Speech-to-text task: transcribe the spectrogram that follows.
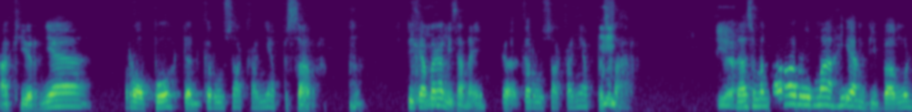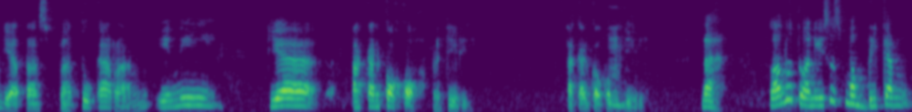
akhirnya roboh dan kerusakannya besar. Dikatakan di sana ya, kerusakannya besar. Yeah. Nah, sementara rumah yang dibangun di atas batu karang ini dia akan kokoh berdiri. Akan kokoh hmm. berdiri. Nah, lalu Tuhan Yesus memberikan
